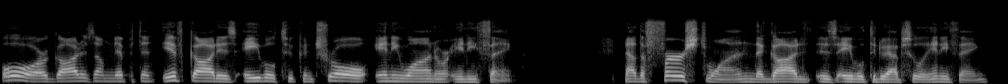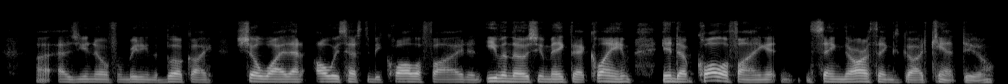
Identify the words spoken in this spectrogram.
or God is omnipotent if God is able to control anyone or anything. Now, the first one, that God is able to do absolutely anything, uh, as you know from reading the book, I show why that always has to be qualified. And even those who make that claim end up qualifying it and saying there are things God can't do.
